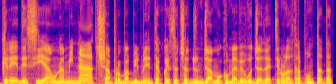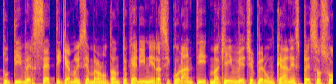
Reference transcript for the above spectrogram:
crede sia una minaccia, probabilmente. A questo ci aggiungiamo, come avevo già detto in un'altra puntata, tutti i versetti che a noi sembrano tanto carini e rassicuranti, ma che invece per un cane spesso suonano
